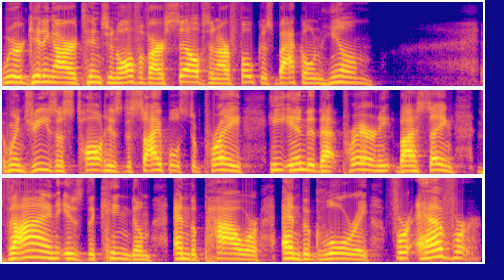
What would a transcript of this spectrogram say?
We're getting our attention off of ourselves and our focus back on Him. When Jesus taught His disciples to pray, He ended that prayer by saying, Thine is the kingdom and the power and the glory forever.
